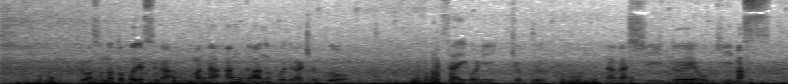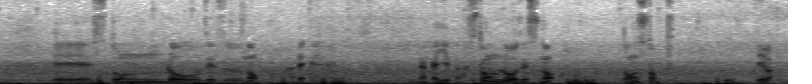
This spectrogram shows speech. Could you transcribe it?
今日はそんなとこですがまたアンカーの方では曲を最後に1曲流しておきます、えー、ストーンローゼズのあれなんか言えたストーンローゼスの「ドンストップ」では。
